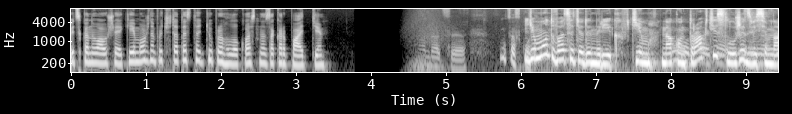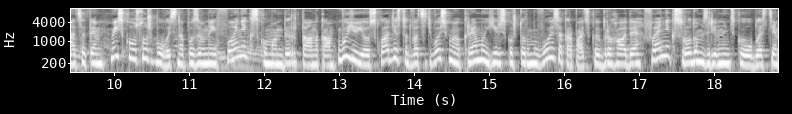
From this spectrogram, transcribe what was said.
відсканувавши який можна прочитати статтю про Голокост на Закарпатті. Ну, Це. Йому 21 рік. Втім, на контракті служить з 18. Військовослужбовець на позивний Фенікс, командир танка. Воює у складі 128-ї окремої гірсько-штурмової закарпатської бригади. Фенікс родом з Рівненської області.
